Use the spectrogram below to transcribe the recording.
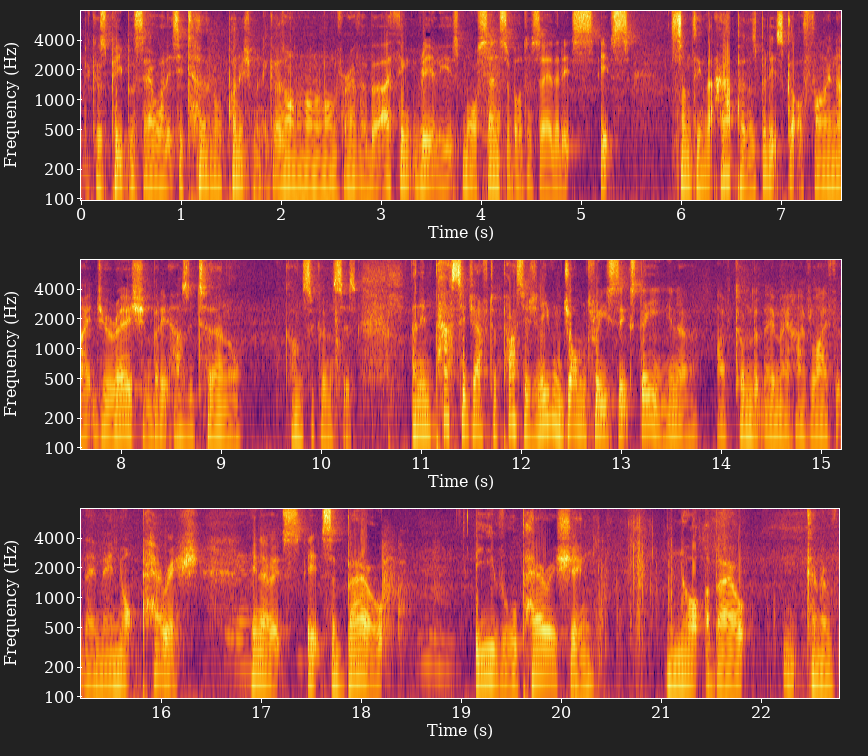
Because people say, well, it's eternal punishment, it goes on and on and on forever. But I think really it's more sensible to say that it's, it's something that happens, but it's got a finite duration, but it has eternal consequences. And in passage after passage, and even John 3:16, you know, I've come that they may have life, that they may not perish. Yeah. You know, it's it's about evil perishing, not about kind of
